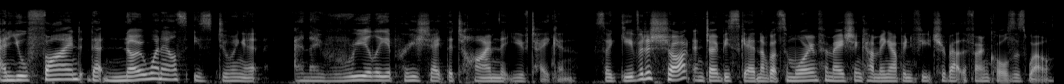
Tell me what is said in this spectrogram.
and you'll find that no one else is doing it and they really appreciate the time that you've taken. So give it a shot and don't be scared. And I've got some more information coming up in future about the phone calls as well.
